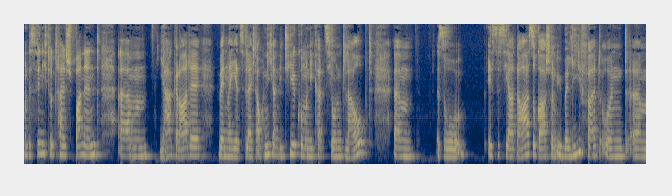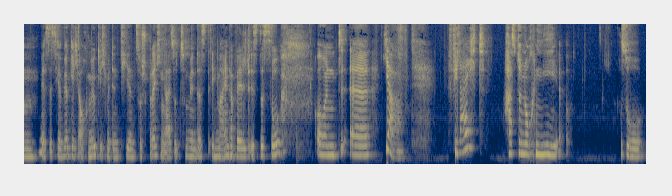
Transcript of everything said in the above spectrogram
Und das finde ich total spannend. Ähm, ja, gerade wenn man jetzt vielleicht auch nicht an die Tierkommunikation glaubt, ähm, so ist es ja da sogar schon überliefert und ähm, es ist ja wirklich auch möglich, mit den Tieren zu sprechen. Also zumindest in meiner Welt ist es so. Und äh, ja, vielleicht hast du noch nie so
